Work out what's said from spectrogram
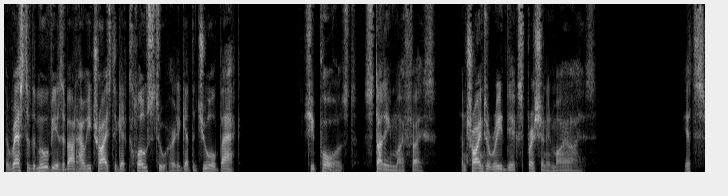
The rest of the movie is about how he tries to get close to her to get the jewel back. She paused, studying my face, and trying to read the expression in my eyes. It's.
